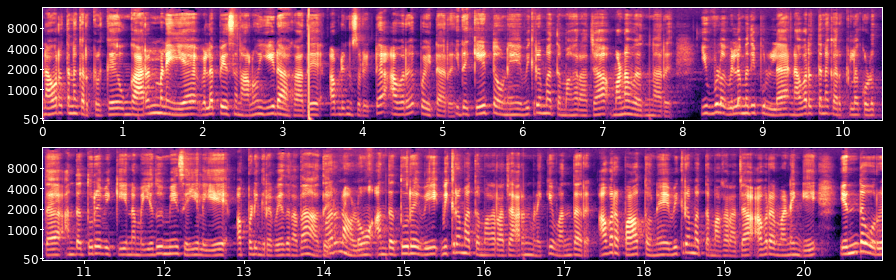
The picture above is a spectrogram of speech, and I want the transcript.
நவரத்தன கற்களுக்கு உங்கள் அரண்மனையை விலை பேசினாலும் ஈடாகாது அப்படின்னு சொல்லிட்டு அவர் போயிட்டாரு. இது கேட்டவுடனே விக்ரமாதித்த மகாராஜா மனம் வருந்தினார். இவ்வளோ விலமதிப்புள்ள நவரத்தன கற்களை கொடுத்த அந்த துறவிக்கு நம்ம எதுவுமே செய்யலையே அப்படிங்கிற வேதனை தான் அது. மறுநாளும் அந்த துறவி விக்ரமத்த மகாராஜா அரண்மனைக்கு வந்தார். அவரை பார்த்தோன்னே விக்ரமத்த மகாராஜா அவரை வணங்கி எந்த ஒரு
